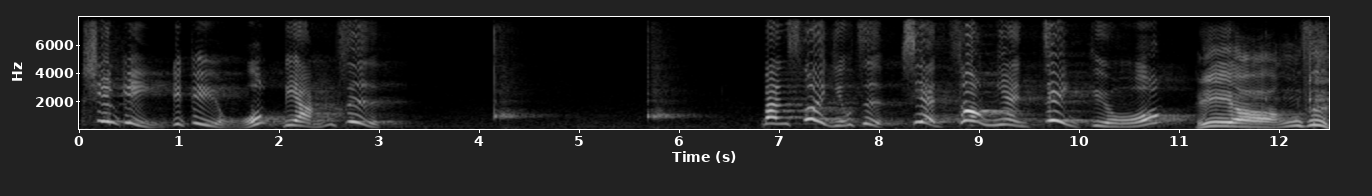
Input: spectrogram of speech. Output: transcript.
先给立功良子，万岁有旨，现苍艳进京。良子。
